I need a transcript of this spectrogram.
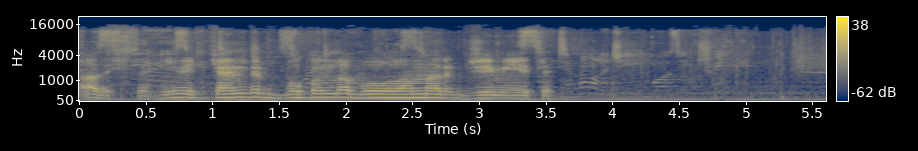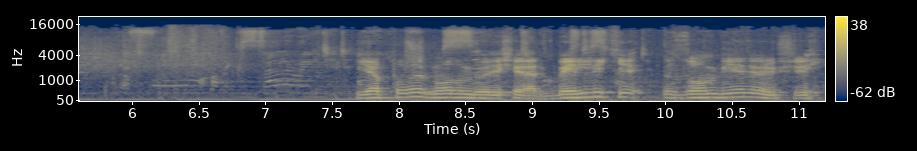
Al işte yine kendi bokunda boğulanlar cemiyeti. Yapılır mı oğlum böyle şeyler? Belli ki zombiye dönüşecek.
